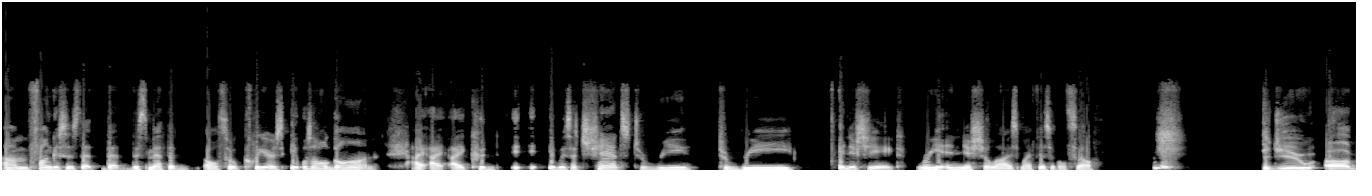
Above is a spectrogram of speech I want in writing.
um, funguses that that this method also clears. It was all gone. I, I, I could. It, it was a chance to re to re initiate, reinitialize my physical self. Did you? Uh,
